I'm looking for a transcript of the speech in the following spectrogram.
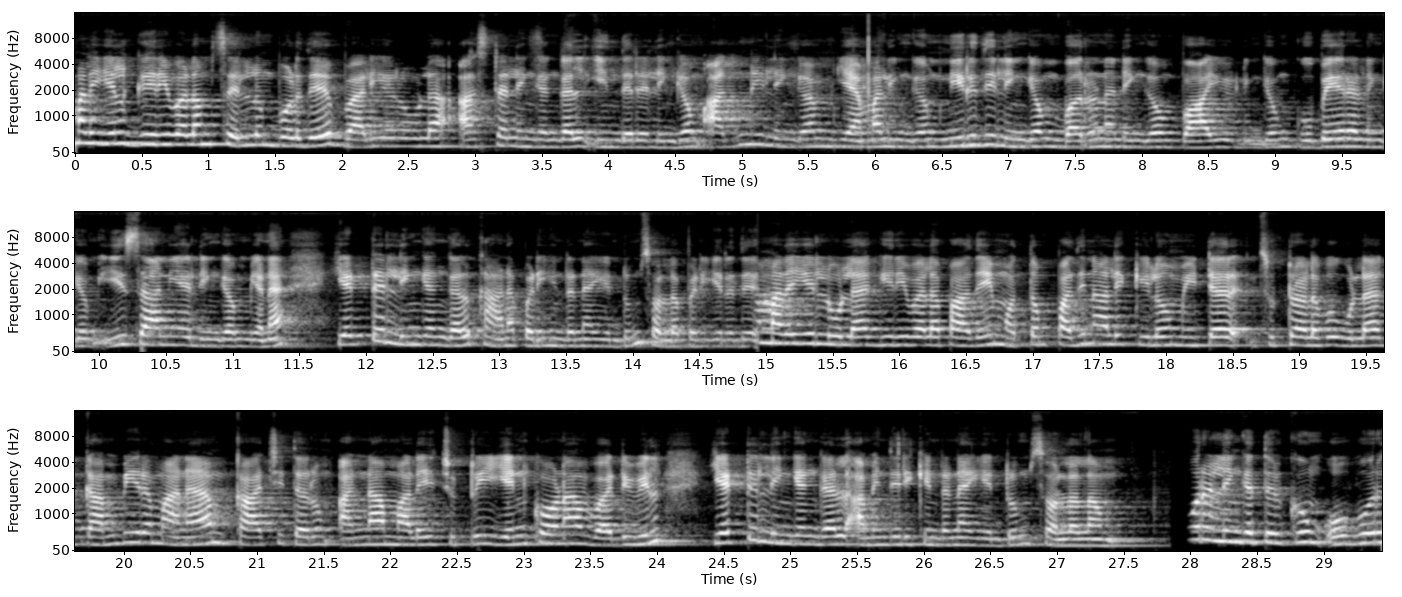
மலையில் கிரிவலம் செல்லும் பொழுது வழியில் உள்ள அஷ்டலிங்கங்கள் இந்திரலிங்கம் அக்னிலிங்கம் யமலிங்கம் நிருதிலிங்கம் வருணலிங்கம் வாயுலிங்கம் குபேரலிங்கம் ஈசானிய லிங்கம் என எட்டு லிங்கங்கள் காணப்படுகின்றன என்றும் சொல்லப்படுகிறது. மலையில் உள்ள கிரிவல பாதை மொத்தம் பதினாலு கிலோமீட்டர். சுற்றளவு உள்ள கம்பீரமான காட்சி தரும் அண்ணாமலை சுற்றி எண்கோணா வடிவில் எட்டு லிங்கங்கள் அமைந்திருக்கின்றன என்றும் சொல்லலாம். ஒவ்வொரு லிங்கத்திற்கும் ஒவ்வொரு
